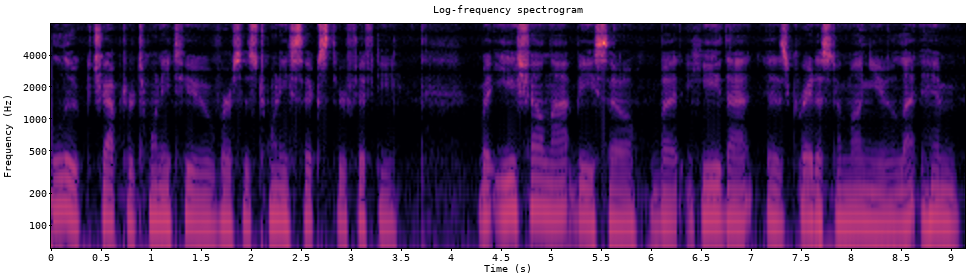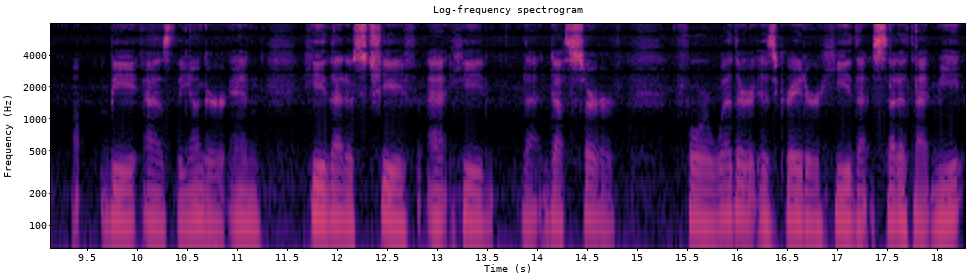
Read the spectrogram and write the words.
Luke chapter 22, verses 26 through 50. But ye shall not be so, but he that is greatest among you, let him be as the younger, and he that is chief at he that doth serve. For whether is greater he that setteth at meat,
